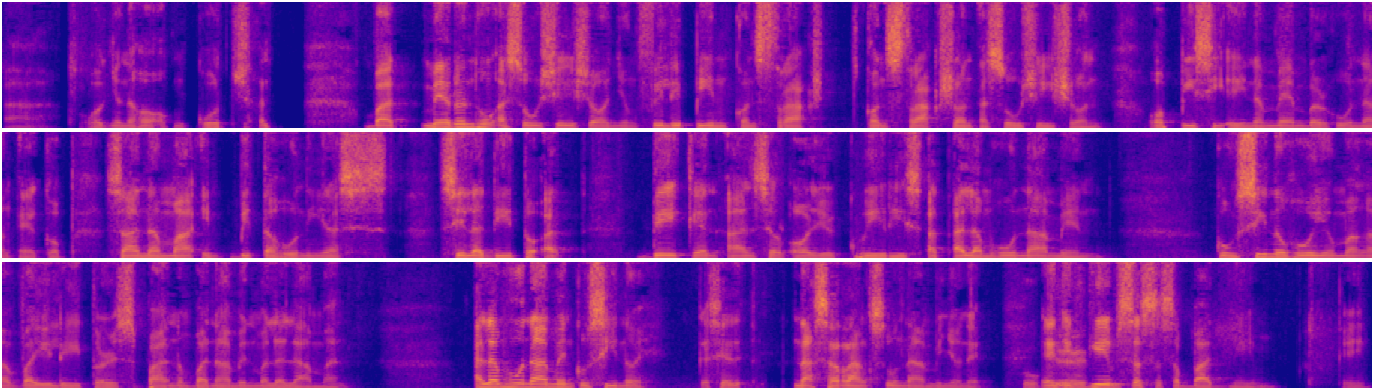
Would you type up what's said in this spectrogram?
Ah, huwag niyo na ho akong quote dyan. But meron hong association, yung Philippine Construct Construction Association o PCA na member ho ng ECOP. Sana maimbita ho niya sila dito at they can answer all your queries. At alam ho namin kung sino ho yung mga violators, paano ba namin malalaman? Alam ho namin kung sino eh. Kasi nasa ranks ho namin yun eh. And it Okay. gives us a bad name. Okay?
